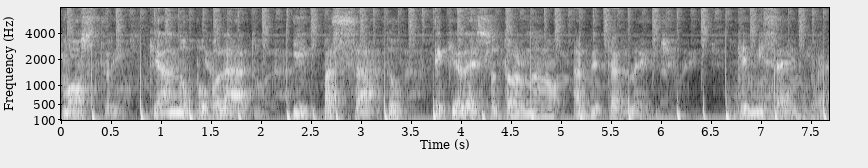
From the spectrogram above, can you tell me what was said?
mostri che hanno popolato il passato e che adesso tornano a dettar legge. Che mi sembra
